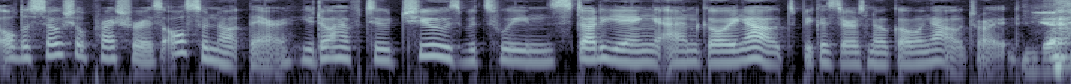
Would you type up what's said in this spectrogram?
all the social pressure is also not there. You don't have to choose between studying and going out because there's no going out, right? Yeah.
